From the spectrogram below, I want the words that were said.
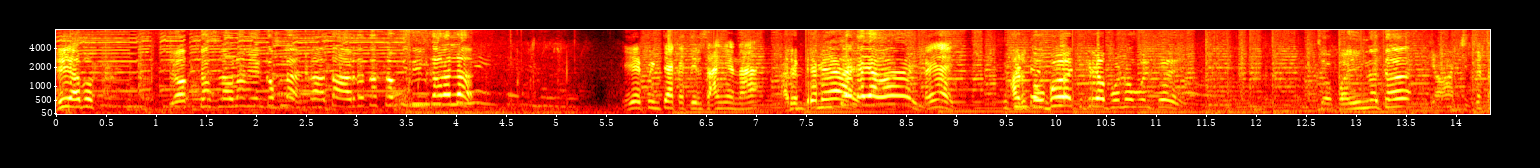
हे या बघ. एक तास लावला आता अर्धा तास लावते रील काढायला. हे पिंट्या काहीतरी सांगे ना. अरे काय आहे? काय आहे? अरे तो बघ तिकडे फोन बोलतोय. च्या तर याची तर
